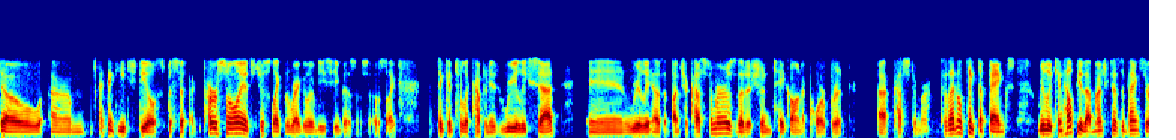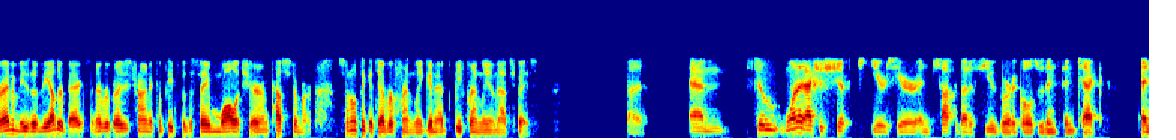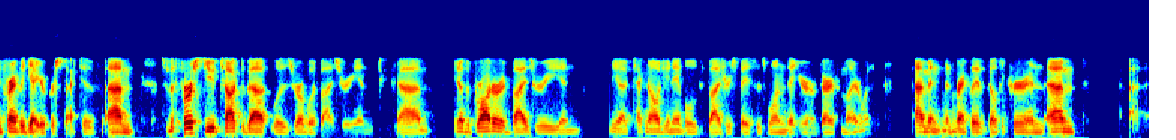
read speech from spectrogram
So um, I think each deal is specific. Personally, it's just like the regular VC business. So it's like I think until a company is really set and really has a bunch of customers, that it shouldn't take on a corporate uh, customer. Because I don't think the banks really can help you that much because the banks are enemies of the other banks and everybody's trying to compete for the same wallet share and customer. So I don't think it's ever friendly, going to be friendly in that space. Got it. Um, so want to actually shift gears here and talk about a few verticals within fintech and frankly get your perspective. Um, so the first you talked about was robo advisory and um, you know the broader advisory and you know, technology-enabled advisory space is one that you're very familiar with, um, and, mm-hmm. and frankly have built a career in. Um,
